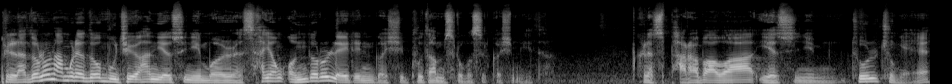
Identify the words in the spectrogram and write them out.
빌라도는 아무래도 무죄한 예수님을 사형 언도를 내리는 것이 부담스러웠을 것입니다. 그래서 바라바와 예수님 둘 중에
